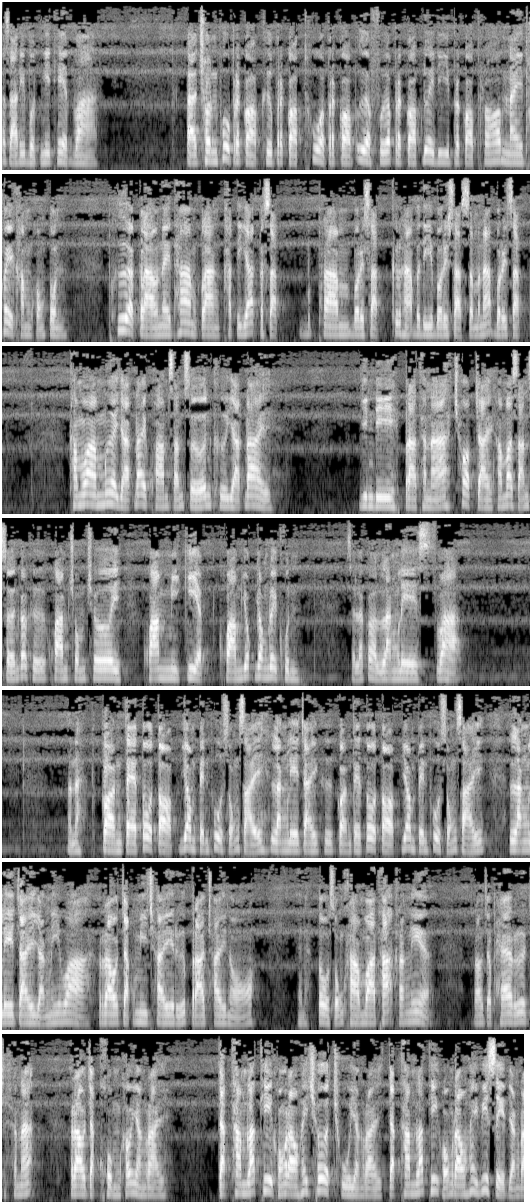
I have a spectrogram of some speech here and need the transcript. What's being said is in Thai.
ภาษาริบุตรนิเทศว่าชนผู้ประกอบคือประกอบทั่วประกอบเอื้อเฟื้อประกอบด้วยดีประกอบพร้อมในถ้อยคำของตน เพื่อกล่าวในท่ามกลางขติยกษัตริย์ พราหมณ์บริษัทครหบดีบริษัท สมณะบริษัทคำว่าเมื่ออยากได้ความสรรเสริญคืออยากได้ยินดีปรารถนาชอบใจคำว่าสรรเสริญก็คือความชมเชย ความมีเกียรติ ความยกย่องด้วยคุณ เสร็จแล้วก็ลังเลว่านะก่อนแต่โต้ตอบย่อมเป็นผู้สงสัย ลังเลใจคือก่อนแต่โต้ตอบย่อมเป็นผู้สงสัย ลังเลใจอย่างนี้ว่า เราจักมีชัยหรือปราชัยหนอนะโต้สงครามวาทะครั้งนี้เราจะแพ้หรือจะชนะ เราจะข่มเขาอย่างไรจะทำลัทธิของเราให้เชิดชูอย่างไรจะทำลัทธิของเราให้วิเศษอย่างไร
